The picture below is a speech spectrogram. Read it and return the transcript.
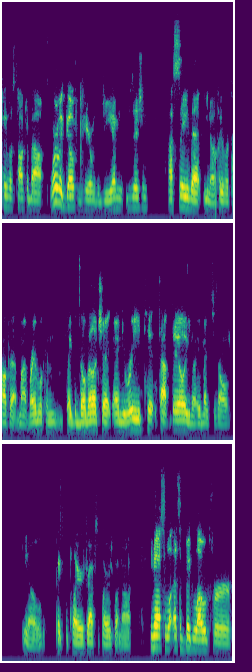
people have talked about where do we go from here with the GM position. I see that you know people are talking about Mike Vrabel can take the Bill Belichick and you read t- top deal. You know he makes his own, you know, picks the players, drafts the players, whatnot. You know that's a, that's a big load for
